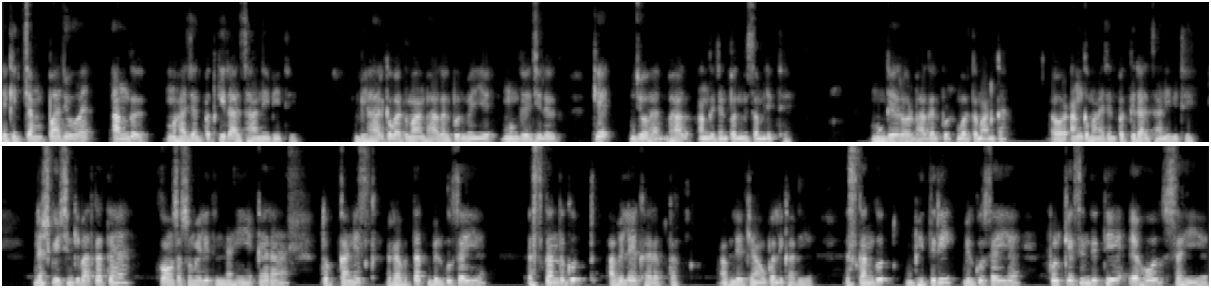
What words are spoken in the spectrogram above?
लेकिन चंपा जो है, अंग महाजनपद की राजधानी भी थी। बिहार के वर्तमान भागलपुर में ये मुंगेर ज़िले के जो है, भाग अंग जनपद में सम्मिलित थे। मुंगेर और भागलपुर वर्तमान का, और अंग महाजनपद की राजधानी भी थी। नेक्स्ट क्वेश्चन की बात करते हैं। कौन सा सुमेलित नहीं है कह रहा है? तो कनिष्क रब तक बिल्कुल सही है। स्कंदगुप्त अभिलेख है रब तक अभिलेख यहाँ ऊपर लिखा दिया स्कंदगुप्त भित्री, बिल्कुल सही है। पुलकेशिन द्वितीय, एहोल सही है।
